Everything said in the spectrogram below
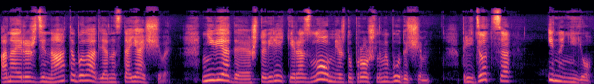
Она и рождена-то была для настоящего, не ведая, что великий разлом между прошлым и будущим придется и на нее.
